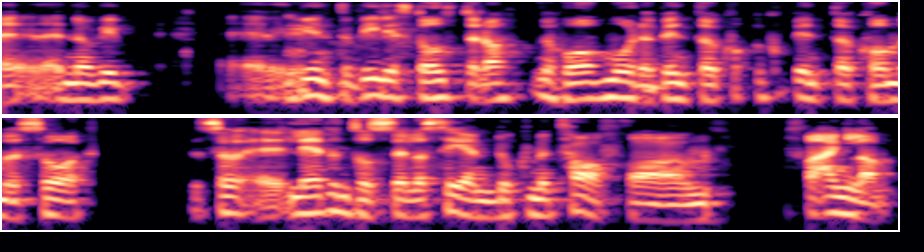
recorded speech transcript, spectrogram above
eh, når vi vi begynte å bli litt stolte da når hovmodet begynte, begynte, å komme. Så, så ledet det oss til å se en dokumentar fra, fra England.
